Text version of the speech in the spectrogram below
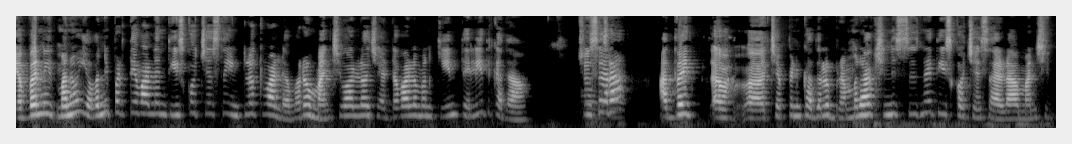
ఎవరిని మనం ఎవరిని పడితే వాళ్ళని తీసుకొచ్చేస్తే ఇంట్లోకి వాళ్ళు ఎవరో మంచి వాళ్ళో చెడ్డ వాళ్ళో మనకి ఏం తెలియదు కదా చూసారా? అద్వైత్ చెప్పిన కథలో బ్రహ్మరాక్షనినే తీసుకొచ్చేసాడు ఆ మనిషి.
